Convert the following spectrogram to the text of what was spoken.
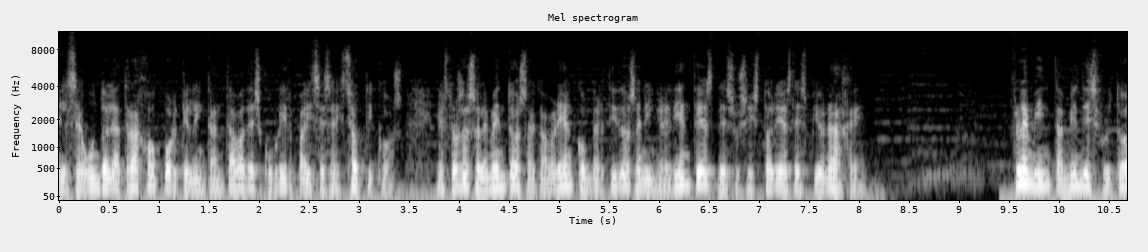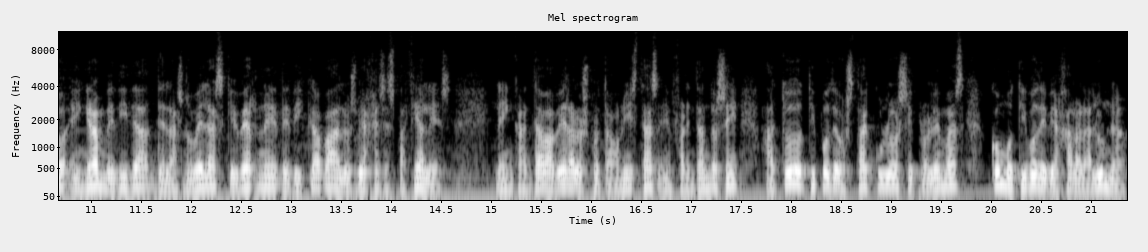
El segundo le atrajo porque le encantaba descubrir países exóticos. Estos dos elementos acabarían convertidos en ingredientes de sus historias de espionaje. Fleming también disfrutó en gran medida de las novelas que Verne dedicaba a los viajes espaciales. Le encantaba ver a los protagonistas enfrentándose a todo tipo de obstáculos y problemas con motivo de viajar a la Luna.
